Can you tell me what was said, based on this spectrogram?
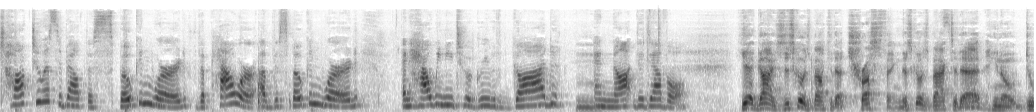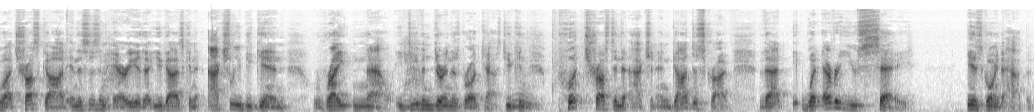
Talk to us about the spoken word, the power of the spoken word, and how we need to agree with God Mm. and not the devil. Yeah, guys, this goes back to that trust thing. This goes back to that, you know, do I trust God? And this is an area that you guys can actually begin right now, even during this broadcast. You can put trust into action. And God described that whatever you say is going to happen.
